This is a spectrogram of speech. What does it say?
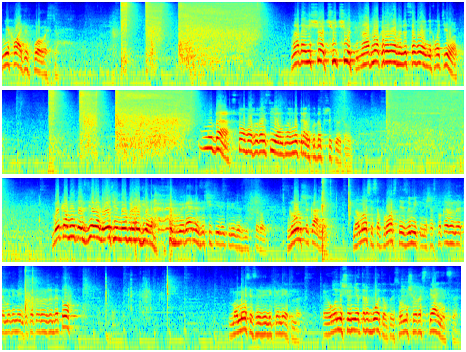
Не хватит полностью. Надо еще чуть-чуть, на одно крыло на лицевое не хватило. Ну да, 100 можно разделать на внутрянку допшикаю там. Мы кому-то сделали очень доброе дело. Мы реально защитили крылья с двух сторон. Грунт шикарный. Наносится просто изумительно. Сейчас покажу на этом элементе, который уже готов. Наносится великолепно. Э, Он еще не отработал, то есть он еще растянется.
